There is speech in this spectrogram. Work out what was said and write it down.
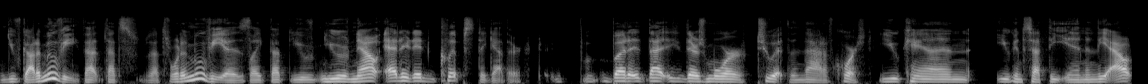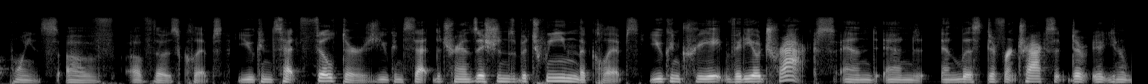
you've got a movie. That that's that's what a movie is like that you you have now edited clips together. But it, that there's more to it than that of course. You can you can set the in and the out points of of those clips. You can set filters, you can set the transitions between the clips. You can create video tracks and and and list different tracks that you know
